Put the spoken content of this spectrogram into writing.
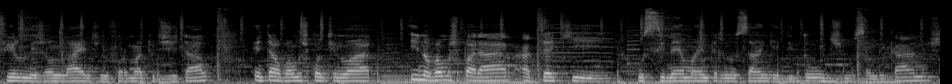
filmes online no formato digital, então vamos continuar e não vamos parar até que o cinema entre no sangue de todos os moçambicanos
